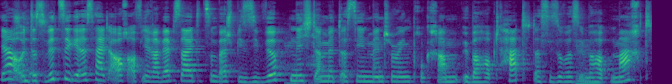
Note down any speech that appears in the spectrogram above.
Ja, und das Witzige ist halt auch auf ihrer Webseite zum Beispiel, sie wirbt nicht damit, dass sie ein Mentoring-Programm überhaupt hat, dass sie sowas überhaupt macht.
